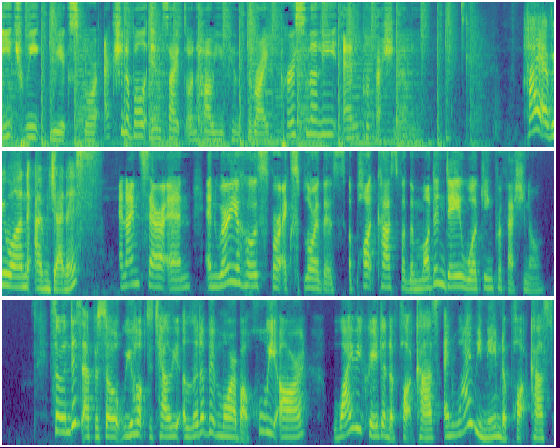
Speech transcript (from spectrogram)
Each week, we explore actionable insights on how you can thrive personally and professionally. Hi, everyone. I'm Janice. And I'm Sarah N. And we're your hosts for Actsplore This, a podcast for the modern day working professional. So, in this episode, we hope to tell you a little bit more about who we are, why we created the podcast and why we named the podcast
